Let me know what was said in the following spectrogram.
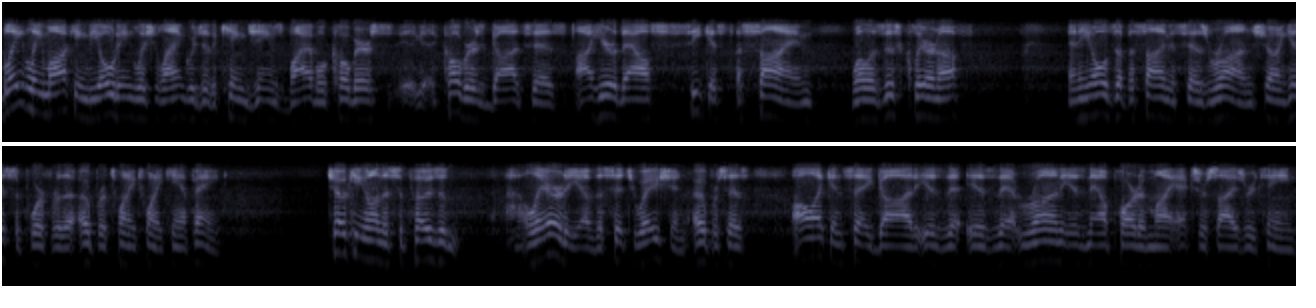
blatantly mocking the Old English language of the King James Bible, Colbert's, Colbert's God says, I hear thou seekest a sign. Well, is this clear enough? And he holds up a sign that says run, showing his support for the Oprah 2020 campaign. Choking on the supposed hilarity of the situation, Oprah says, all I can say, God, is that is that run is now part of my exercise routine.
